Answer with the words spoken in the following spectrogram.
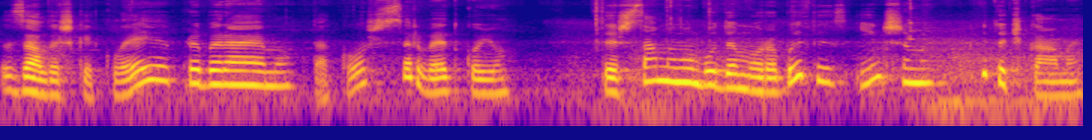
Залишки клея прибираємо також серветкою. Те ж саме ми будемо робити з іншими квіточками.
